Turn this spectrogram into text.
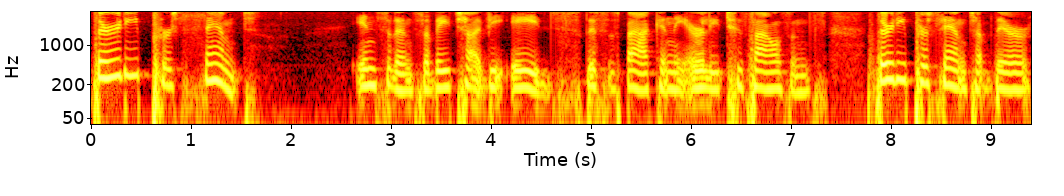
30% incidence of HIV/AIDS. This is back in the early 2000s. 30% of their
